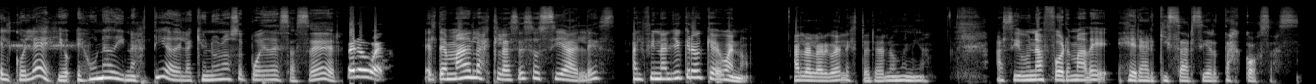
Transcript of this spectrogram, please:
El colegio es una dinastía de la que uno no se puede deshacer. Pero bueno, El tema de las clases sociales, al final yo creo que, bueno, a lo largo de la historia de la humanidad, ha sido una forma de jerarquizar ciertas cosas.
